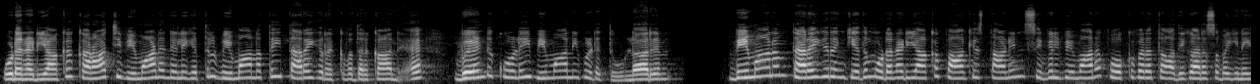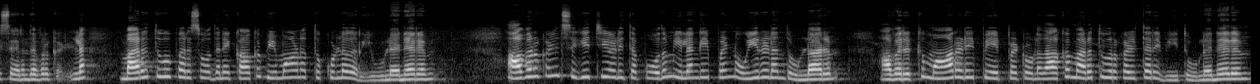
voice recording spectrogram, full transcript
உடனடியாக கராச்சி விமான நிலையத்தில் விமானத்தை தரையிறக்குவதற்கான வேண்டுகோளை விமானி விடுத்துள்ளார். விமானம் தரையிறங்கியதும் உடனடியாக பாகிஸ்தானின் சிவில் விமான போக்குவரத்து அதிகார சபையினை சேர்ந்தவர்கள் மருத்துவ பரிசோதனைக்காக விமானத்துக்குள் ஏறியுள்ளனர். அவர்கள் சிகிச்சை அளித்த போதும் இலங்கை பெண் உயிரிழந்துள்ளார். அவருக்கு மாரடைப்பு ஏற்பட்டுள்ளதாக மருத்துவர்கள் தெரிவித்துள்ளனர்.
